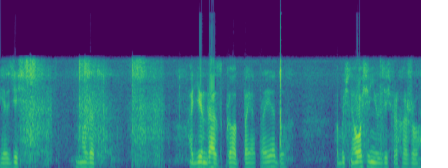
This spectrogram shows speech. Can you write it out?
я здесь, может, один раз в год я проеду. Обычно осенью здесь прохожу.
